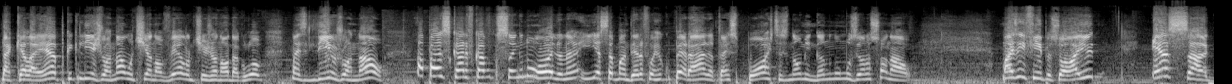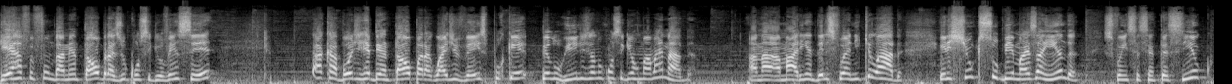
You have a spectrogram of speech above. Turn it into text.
daquela época, que lia jornal, não tinha novela, não tinha jornal da Globo, mas lia o jornal, rapaz, os caras ficavam com sangue no olho, né? E essa bandeira foi recuperada, tá exposta, se não me engano, no Museu Nacional. Mas enfim, pessoal, aí essa guerra foi fundamental, o Brasil conseguiu vencer. Acabou de rebentar o Paraguai de vez, porque pelo Rio eles já não conseguiam arrumar mais nada. A, a marinha deles foi aniquilada. Eles tinham que subir mais ainda, isso foi em 65.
